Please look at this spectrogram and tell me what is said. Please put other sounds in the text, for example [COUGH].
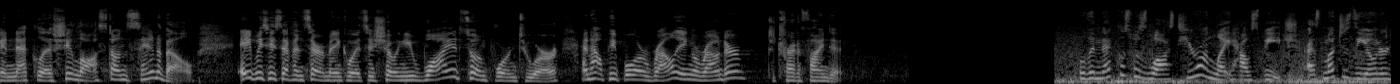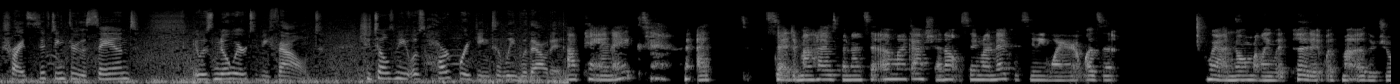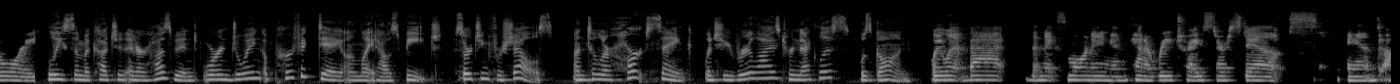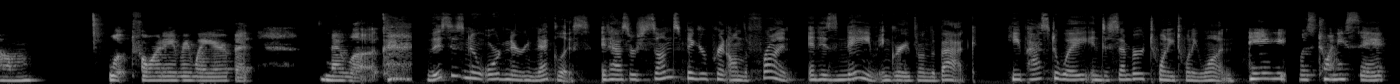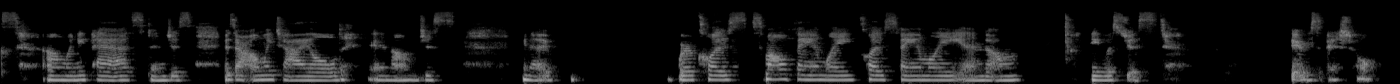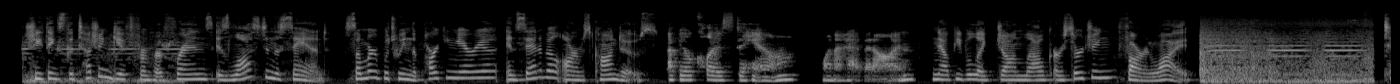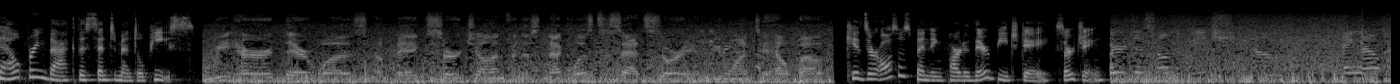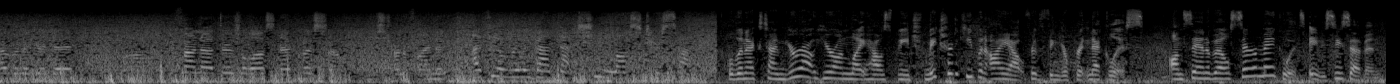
A necklace she lost on Sanibel. ABC 7 Sarah Mankiewicz is showing you why it's so important to her and how people are rallying around her to try to find it. Well, the necklace was lost here on Lighthouse Beach. As much as the owner tried sifting through the sand, it was nowhere to be found. She tells me it was heartbreaking to leave without it. I panicked. I said to my husband, I said, Oh my gosh, I don't see my necklace anywhere. It wasn't where I normally would put it with my other jewelry. Lisa McCutcheon and her husband were enjoying a perfect day on Lighthouse Beach, searching for shells, until her heart sank when she realized her necklace was gone. We went back the next morning and kind of retraced our steps and um, looked for it everywhere, but no luck. [LAUGHS] This is no ordinary necklace. It has her son's fingerprint on the front and his name engraved on the back. He passed away in December 2021. He was 26 um, when he passed, and just is our only child, and um, just you know, we're a close, small family, close family, and um, he was just very special. She thinks the touching gift from her friends is lost in the sand, somewhere between the parking area and Sanibel Arms condos. I feel close to him when I have it on. Now people like John Lauk are searching far and wide to help bring back the sentimental piece. We heard there was a big search on for this necklace. It's a sad story, and we want to help out. Kids are also spending part of their beach day searching. We're just on the beach, um, hanging out, having a good day. Um, we found out there's a lost necklace, so I'm just trying to find it. Feel really bad that she lost her son. Well, the next time you're out here on Lighthouse Beach, make sure to keep an eye out for the fingerprint necklace. On Sanibel, Sarah Mankiewicz, ABC 7.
